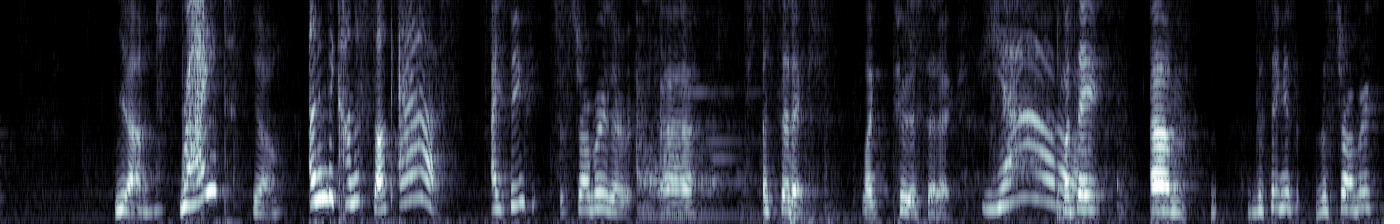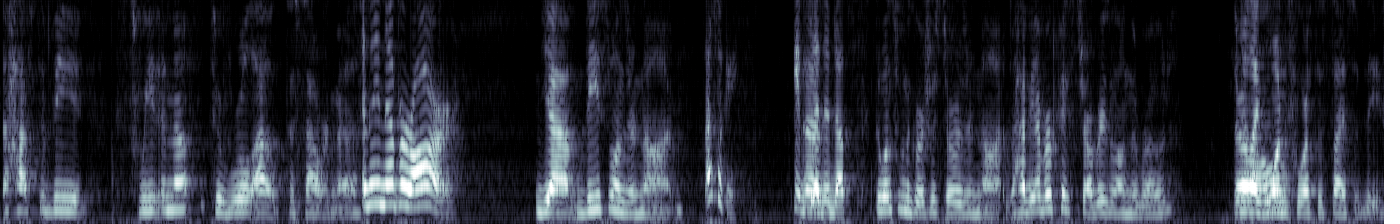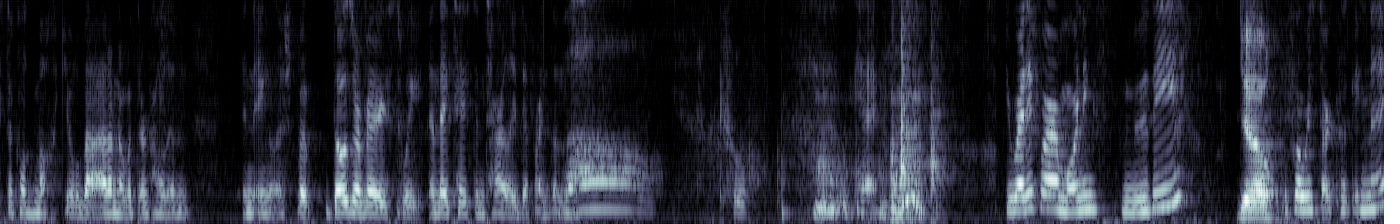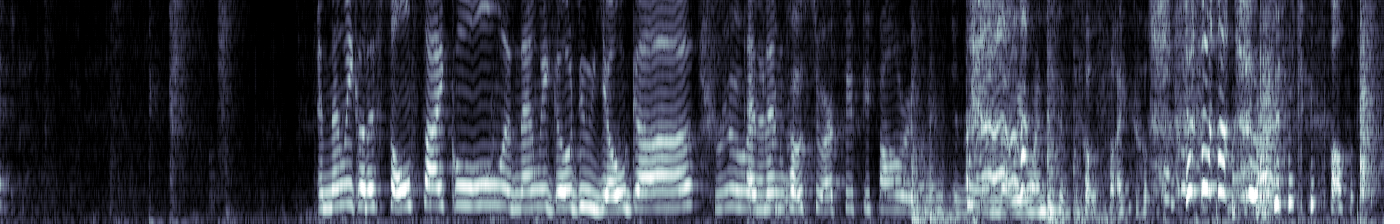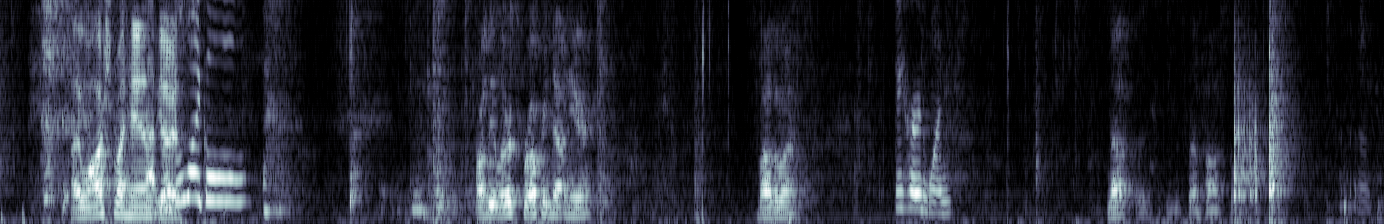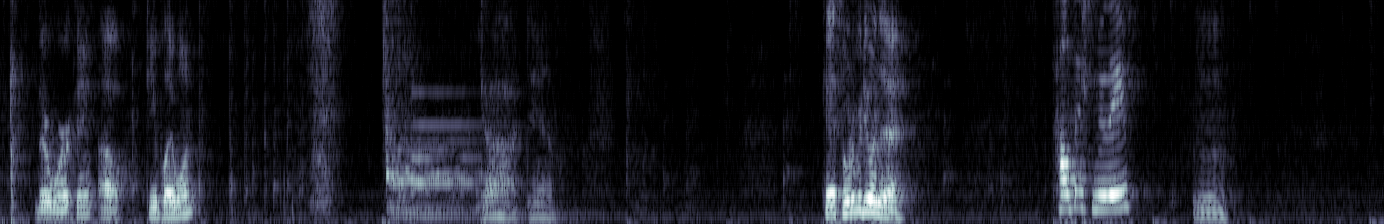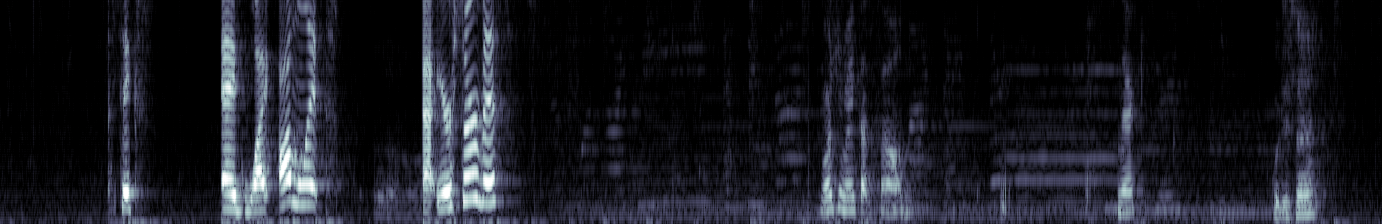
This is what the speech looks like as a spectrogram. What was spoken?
yeah, Right? yeah. I think they kind of suck ass. I think strawberries are uh, acidic, like too acidic. Yeah. But they, um, the thing is, the strawberries have to be sweet enough to rule out the sourness. And they never are. Yeah, these ones are not. That's okay. Get Uh, blended up. The ones from the grocery stores are not. Have you ever picked strawberries along the road? They're like one fourth the size of these. They're called machgirba. I don't know what they're called in, in English, but those are very sweet and they taste entirely different than this. Oh, that's cool. Okay. You ready for our morning smoothie Yo, before we start cooking, Nick? And then we go to Soul Cycle, and then we go do yoga. True. And, And then, then- we post to our 50 followers on Instagram that we went to Soul Cycle. 50 followers. I washed my hands, guys. Soul Cycle. Are the alerts broken down here? By the way? We heard one. No, it's, it's not possible. They're working? Oh, can you play one? God damn. Okay, so what are we doing today? Healthy smoothie. Mm. Six egg white omelet at your service. Why'd you make that sound? Nick, What'd you say?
